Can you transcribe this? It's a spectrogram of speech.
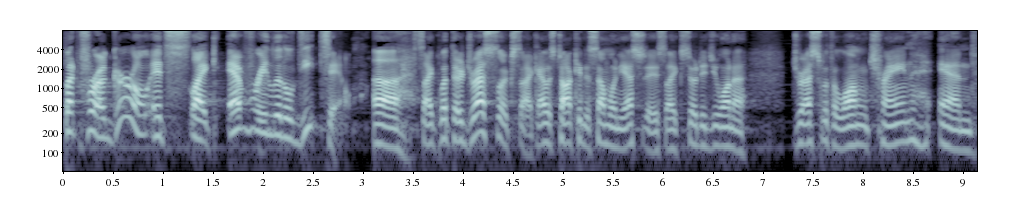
but for a girl, it's like every little detail. Uh, it's like what their dress looks like. I was talking to someone yesterday. It's like, so did you want to dress with a long train and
